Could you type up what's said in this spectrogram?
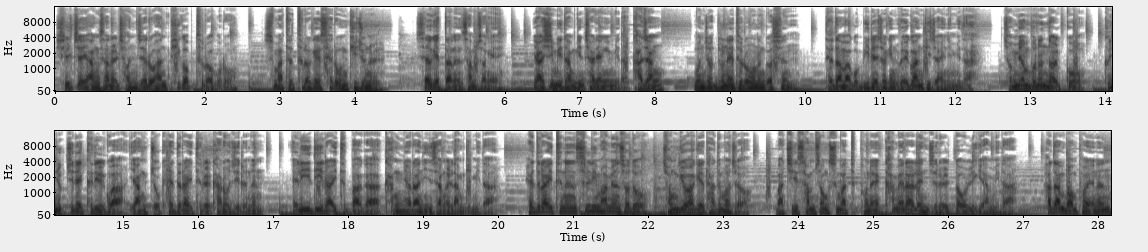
실제 양산을 전제로 한 픽업 트럭으로 스마트 트럭의 새로운 기준을 세우겠다는 삼성의 야심이 담긴 차량입니다. 가장 먼저 눈에 들어오는 것은 대담하고 미래적인 외관 디자인입니다. 전면부는 넓고 근육질의 그릴과 양쪽 헤드라이트를 가로지르는 LED 라이트 바가 강렬한 인상을 남깁니다. 헤드라이트는 슬림하면서도 정교하게 다듬어져 마치 삼성 스마트폰의 카메라 렌즈를 떠올리게 합니다. 하단 범퍼에는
